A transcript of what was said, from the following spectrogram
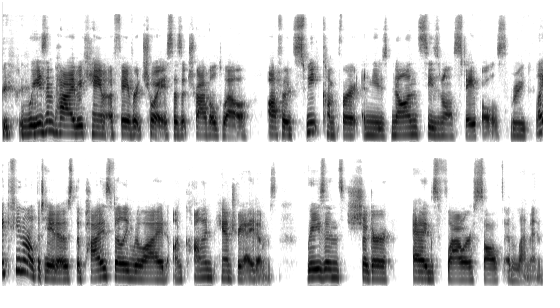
Raisin pie became a favorite choice as it traveled well, offered sweet comfort, and used non-seasonal staples. right. Like funeral potatoes, the pie's filling relied on common pantry items raisins, sugar, eggs, flour, salt, and lemon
